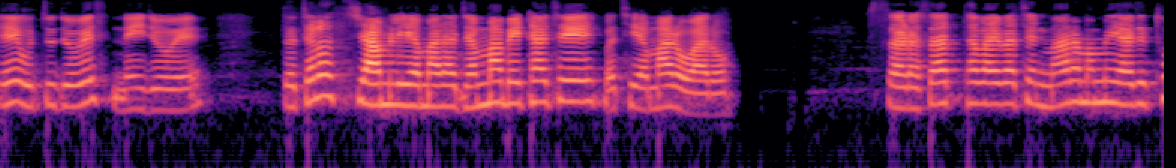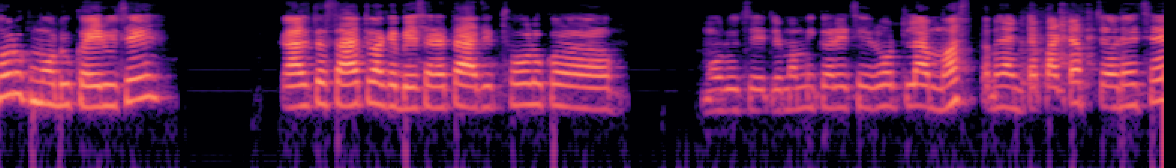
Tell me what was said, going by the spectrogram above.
છે ઊંચું જોવે નહીં જોવે. તો ચલો શ્યામલી અમારા જમવા બેઠા છે. પછી અમારો વારો. સાડા સાત થવા આવ્યા છે ને મારા મમ્મી આજે થોડુંક મોડું કર્યું છે. કાલ તો સાત વાગે બેસાડ્યા હતા. આજે થોડુંક મોડું છે એટલે મમ્મી કરે છે રોટલા મસ્ત. બધા ટપાટપ ચડે છે.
